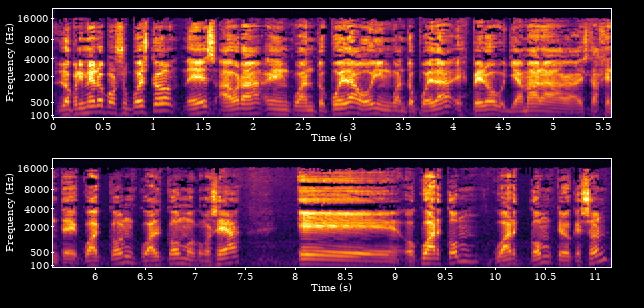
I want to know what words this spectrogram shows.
Lo primero, por supuesto, es ahora, en cuanto pueda, hoy en cuanto pueda, espero llamar a esta gente de Qualcomm, Qualcomm o como sea, eh, o Quarcom, Quarcom creo que son,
